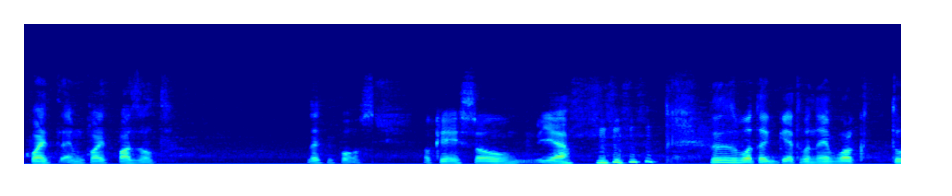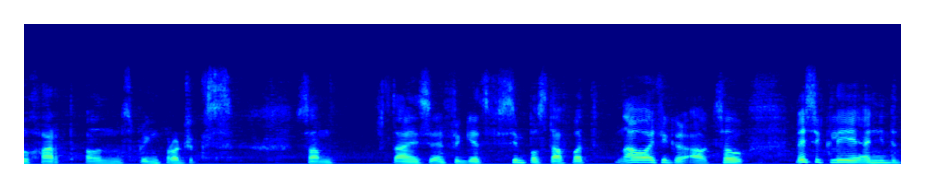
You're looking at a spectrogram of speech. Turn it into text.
Quite, I'm quite puzzled. Let me pause. Okay, so, yeah. this is what I get when I work too hard on Spring projects. Sometimes I forget simple stuff, but now I figure out. So, basically I needed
